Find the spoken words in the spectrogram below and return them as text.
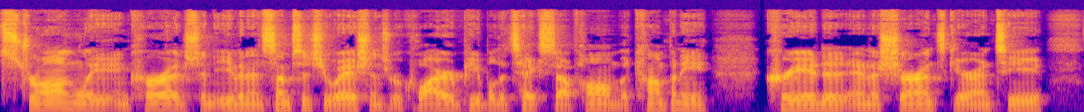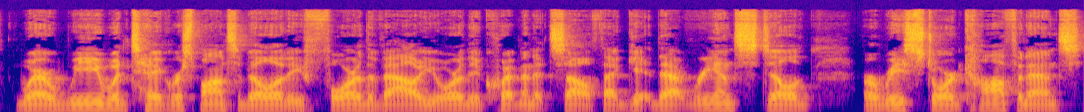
strongly encouraged and even in some situations required people to take stuff home. The company created an assurance guarantee where we would take responsibility for the value or the equipment itself that get that reinstilled or restored confidence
